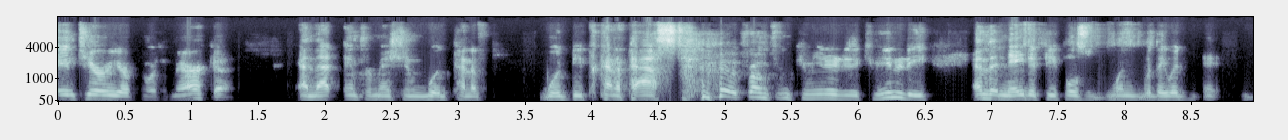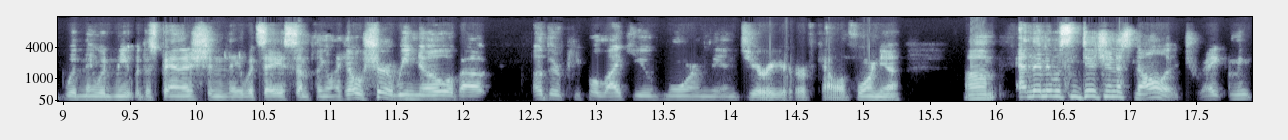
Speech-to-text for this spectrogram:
interior of North America, and that information would kind of would be kind of passed from from community to community and the native peoples when they would when they would meet with the spanish and they would say something like oh sure we know about other people like you more in the interior of california um, and then it was indigenous knowledge right? I mean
